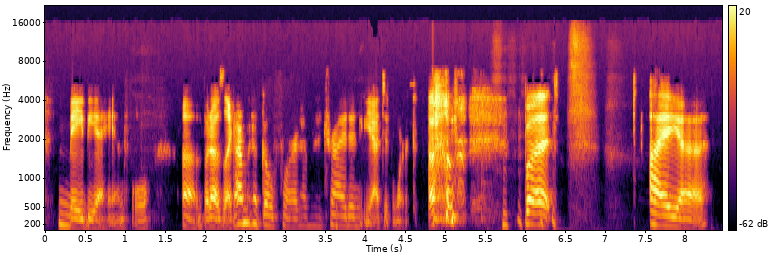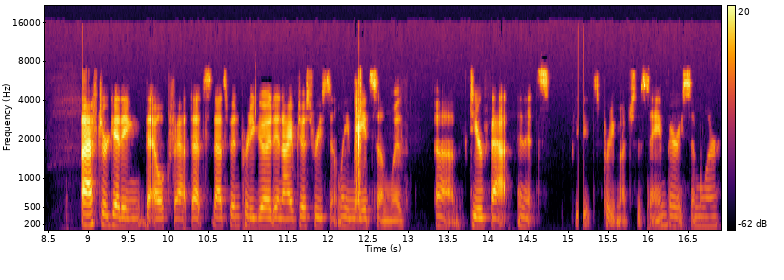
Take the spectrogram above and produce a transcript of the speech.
maybe a handful. Um, but I was like, I'm gonna go for it. I'm gonna try it, and yeah, it didn't work. Um, but I uh, after getting the elk fat, that's that's been pretty good, and I've just recently made some with um, deer fat, and it's it's pretty much the same, very similar.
